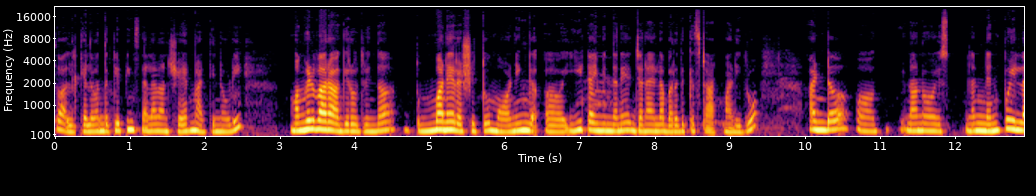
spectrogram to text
ಸೊ ಅಲ್ಲಿ ಕೆಲವೊಂದು ಕ್ಲಿಪ್ಪಿಂಗ್ಸ್ನೆಲ್ಲ ನಾನು ಶೇರ್ ಮಾಡ್ತೀನಿ ನೋಡಿ. ಮಂಗಳವಾರ ಆಗಿರೋದ್ರಿಂದ ತುಂಬಾ ರಶ್ ಇತ್ತು. ಮಾರ್ನಿಂಗ್ ಈ ಟೈಮಿಂದನೇ ಜನ ಎಲ್ಲ ಬರೋದಕ್ಕೆ ಸ್ಟಾರ್ಟ್ ಮಾಡಿದರು. ಆ್ಯಂಡ್ ನಾನು ನನ್ನ ನೆನಪು ಇಲ್ಲ.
